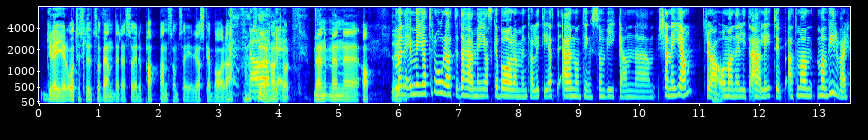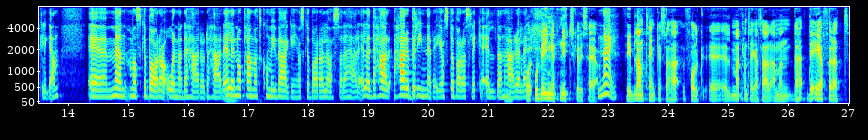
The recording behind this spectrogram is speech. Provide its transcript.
grejer och till slut så vänder det så är det pappan som säger, jag ska bara. Ja, okay. Men, men eh, ja. Men, men jag tror att det här med jag ska bara-mentalitet är någonting som vi kan uh, känna igen, tror jag, mm. om man är lite ärlig. Typ att man, man vill verkligen. Eh, men man ska bara ordna det här och det här, mm. eller något annat kom i vägen, jag ska bara lösa det här, eller det här, här brinner det, jag ska bara släcka elden här. Mm. Eller... Och, och, det är inget nytt ska vi säga. Nej. För ibland tänker så här, folk, eh, man kan tänka så här, men det, det är för att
